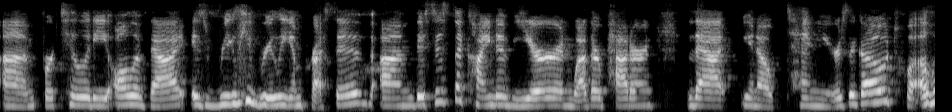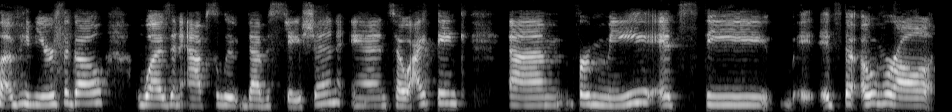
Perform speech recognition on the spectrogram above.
um, fertility, all of that is really, really impressive. Um, this is the kind of year and weather pattern that, you know, 10 years ago, 12, 11 years ago was an absolute devastation. And so I think um, for me, it's the it's the overall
